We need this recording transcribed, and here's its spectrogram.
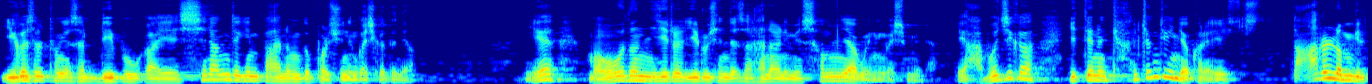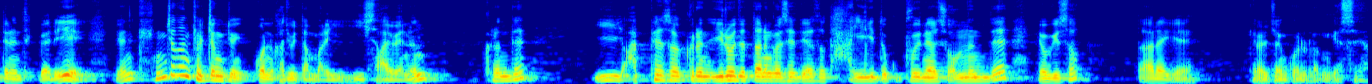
이것을 통해서 리브가의 신앙적인 반응도 볼 수 있는 것이거든요. 예, 모든 일을 이루신 데서 하나님이 섭리하고 있는 것입니다. 이 아버지가 이때는 결정적인 역할을. 딸을 넘길 때는 특별히 이건 굉장한 결정권을 가지고 있단 말이에요. 이 사회는. 그런데 이 앞에서 그런 이루어졌다는 것에 대해서 다 얘기도 부인할 수 없는데 여기서 딸에게 결정권을 넘겼어요.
